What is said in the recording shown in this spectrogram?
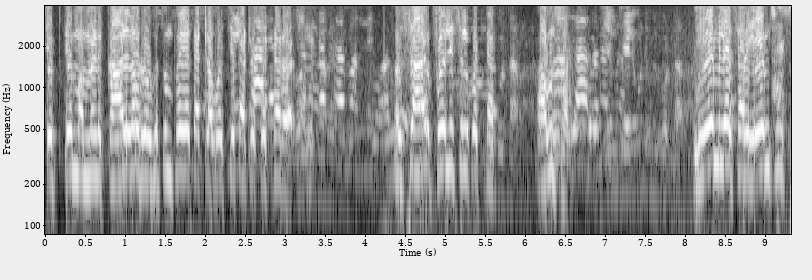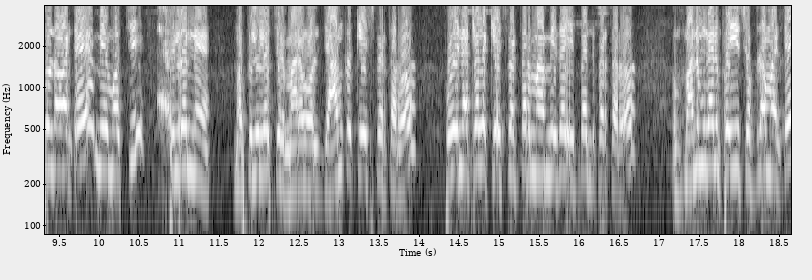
చెప్తే మమ్మల్ని కాళ్ళలో రొగుతం పోయేటట్లా వచ్చేటట్లు కొట్టినారు. సార్ పోలీసులు కొట్టినారు. అవును సార్. ఏం లేదు సార్ ఏం చూస్తుండవు అంటే మేము వచ్చి పిల్లల్ని మా పిల్లలు వచ్చారు. మన వాళ్ళు జామక కేసు పెడతారు. పోయినట్ల కేసు పెడతారు మా మీద ఇబ్బంది పెడతారు. మనం కానీ పోయి చెప్దామంటే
